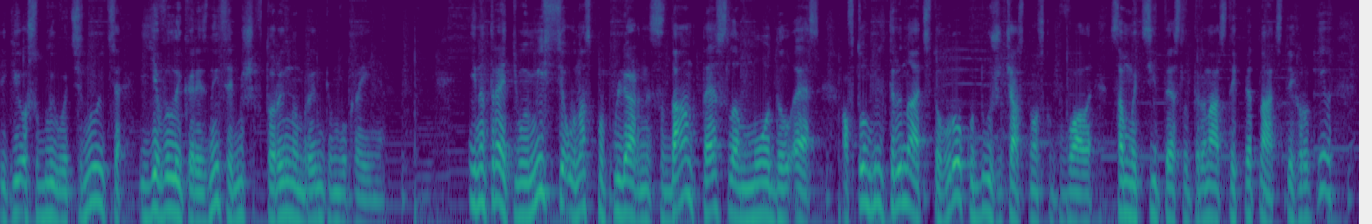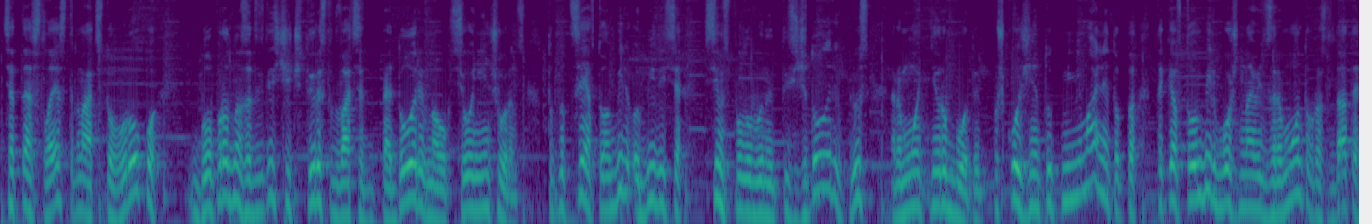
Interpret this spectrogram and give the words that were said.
який особливо цінується, і є велика різниця між вторинним ринком в Україні. І на третьому місці у нас популярний седан Tesla Model S. Автомобіль 13-го року дуже часто нас купували саме ці Тесли 13-15 років. Ця Tesla S 13-го року була продана за 2425 доларів на аукціоні Insurance. Тобто цей автомобіль обійдеться 7,5 тисяч доларів плюс ремонтні роботи. Пошкодження тут мінімальні, тобто такий автомобіль можна навіть з ремонтом розглядати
